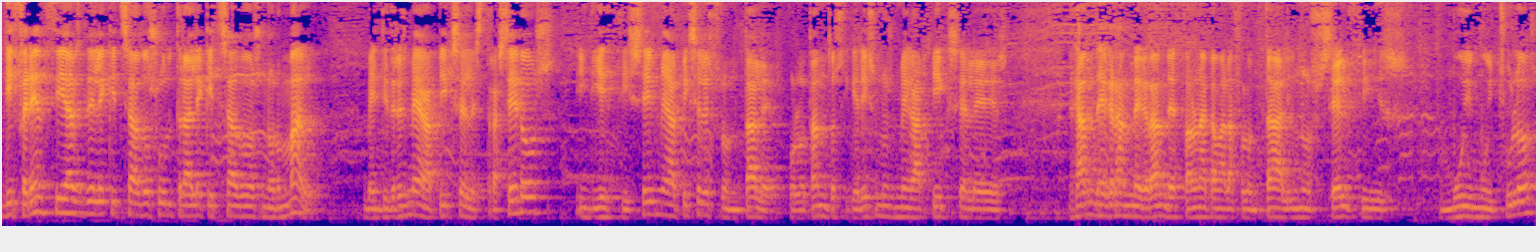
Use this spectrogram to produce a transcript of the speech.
Diferencias del XA2 Ultra al XA2 normal, 23 megapíxeles traseros y 16 megapíxeles frontales. Por lo tanto, si queréis unos megapíxeles grandes, grandes, grandes para una cámara frontal y unos selfies muy, muy chulos,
